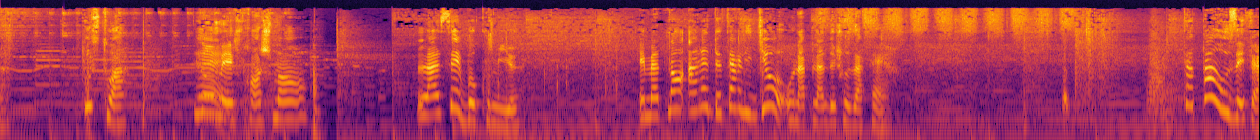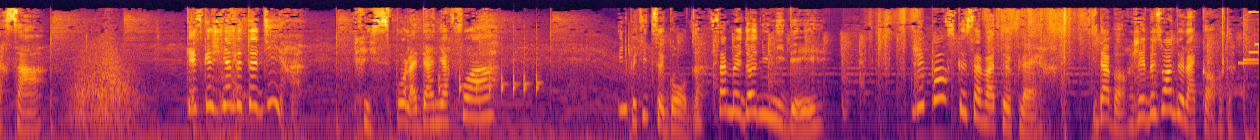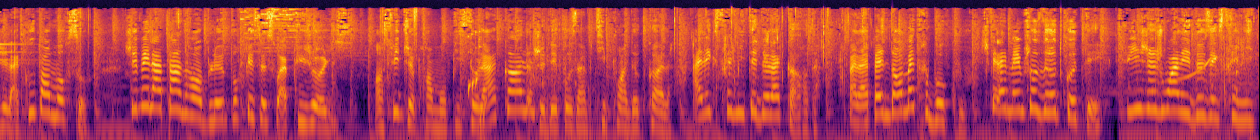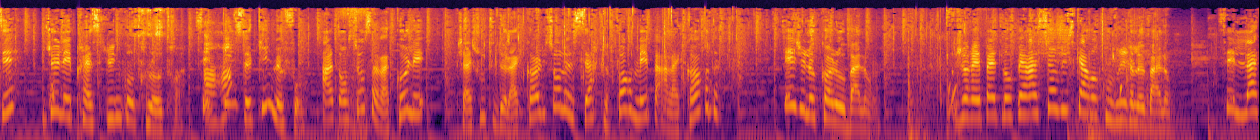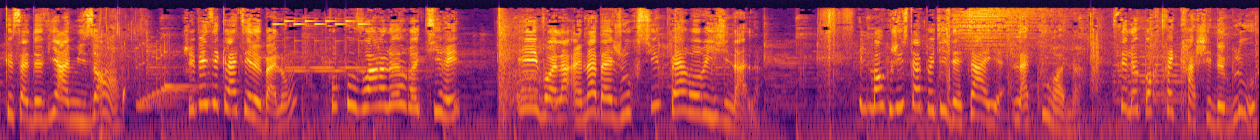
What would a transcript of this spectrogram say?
Pousse-toi Non Hey. mais franchement... Là, c'est beaucoup mieux. Et maintenant, arrête de faire l'idiot. On a plein de choses à faire. T'as pas osé faire ça. Qu'est-ce que je viens de te dire? Chris, pour la dernière fois... Une petite seconde, ça me donne une idée. Je pense que ça va te plaire. D'abord, j'ai besoin de la corde. Je la coupe en morceaux. Je vais la peindre en bleu pour que ce soit plus joli. Ensuite, je prends mon pistolet à colle, je dépose un petit point de colle à l'extrémité de la corde. Pas la peine d'en mettre beaucoup. Je fais la même chose de l'autre côté. Puis je joins les deux extrémités, je les presse l'une contre l'autre. C'est pile ce qu'il me faut. Attention, ça va coller. J'ajoute de la colle sur le cercle formé par la corde et je le colle au ballon. Je répète l'opération jusqu'à recouvrir le ballon. C'est là que ça devient amusant. Je vais éclater le ballon pour pouvoir le retirer. Et voilà un abat-jour super original. Il manque juste un petit détail, la couronne. C'est le portrait craché de Blue.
